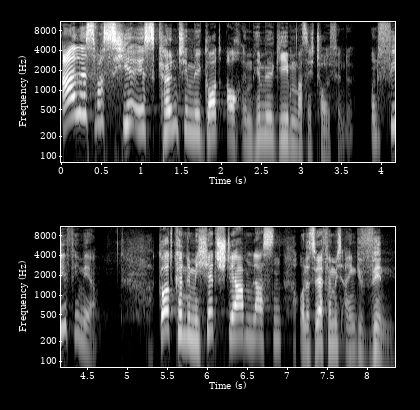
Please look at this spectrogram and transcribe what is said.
Alles, was hier ist, könnte mir Gott auch im Himmel geben, was ich toll finde. Und viel, viel mehr. Gott könnte mich jetzt sterben lassen und es wäre für mich ein Gewinn,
